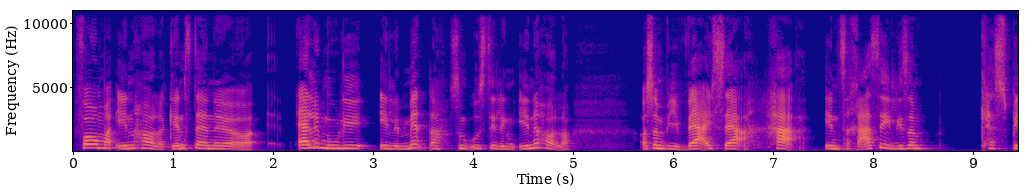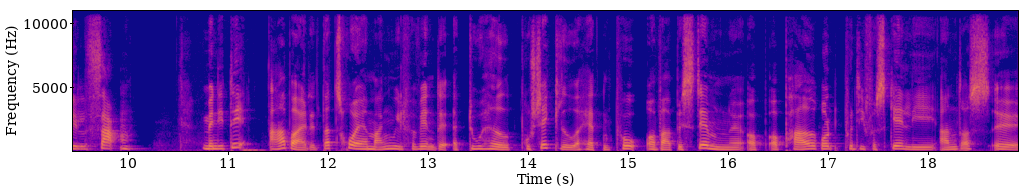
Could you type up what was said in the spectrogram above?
former, indhold og genstande og alle mulige elementer, som udstillingen indeholder, og som vi hver især har interesse i, ligesom kan spille sammen. Men i det arbejde, der tror jeg, at mange ville forvente, at du havde projektlederhatten på og var bestemmende og, og pegede rundt på de forskellige andres øh,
